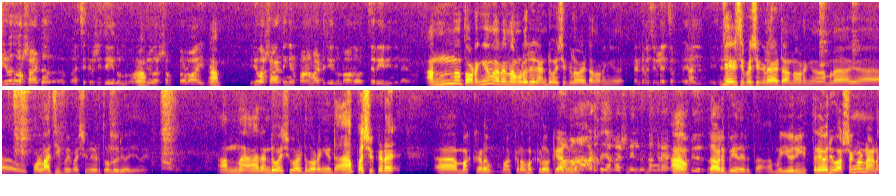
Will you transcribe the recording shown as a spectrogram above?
ഇരുപത് വർഷമായിട്ട് പശുകൃഷി ചെയ്യുന്നുണ്ടോ? ഇരുപത് വർഷത്തോളമായി ഇരുപത് വർഷമായിട്ട് ഇങ്ങനെ ഫാമായിട്ട് ചെയ്യുന്നുണ്ടോ? അതോ ചെറിയ രീതിയിലായിരുന്നു? അന്ന് തുടങ്ങിയെന്ന് പറയുന്നത് നമ്മളൊരു രണ്ട് പശുക്കളുമായിട്ടാണ് തുടങ്ങിയത്. രണ്ട് പശുക്കൾ ജേഴ്സി പശുക്കളായിട്ടാണ് തുടങ്ങിയത്. നമ്മൾ പൊള്ളാച്ചി പോയി പശുവിനെ എടുത്തുകൊണ്ട് വരിക ചെയ്തത് അന്ന് ആ രണ്ട് പശുവായിട്ട് തുടങ്ങിയിട്ട് ആ പശുക്കളുടെ മക്കളും മക്കളുടെ മക്കളും ഒക്കെ ആയിട്ടുള്ള ആ ഡെവലപ്പ് ചെയ്തെടുത്ത. നമ്മൾ ഈ ഒരു ഇത്രയും ഒരു വർഷം കൊണ്ടാണ്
